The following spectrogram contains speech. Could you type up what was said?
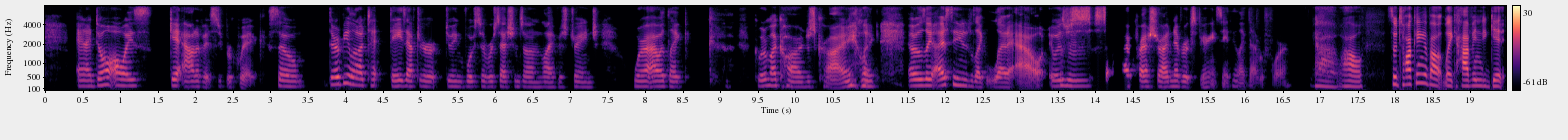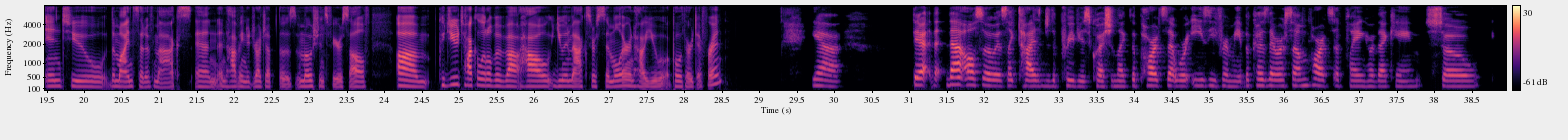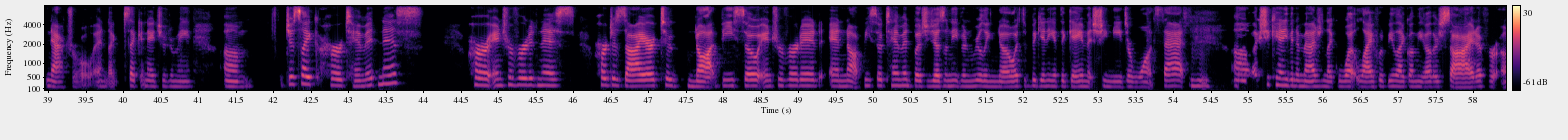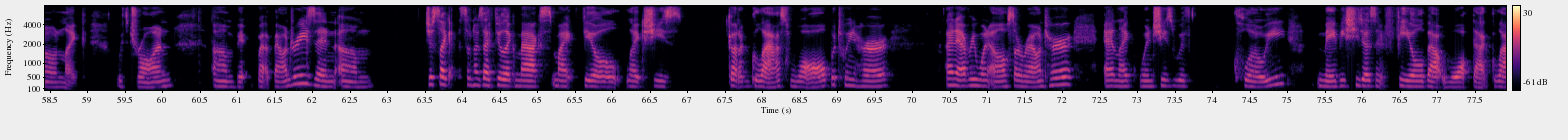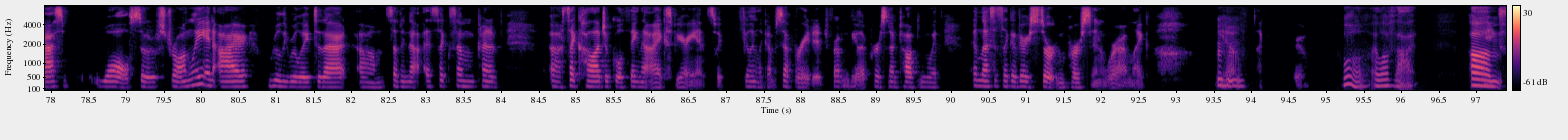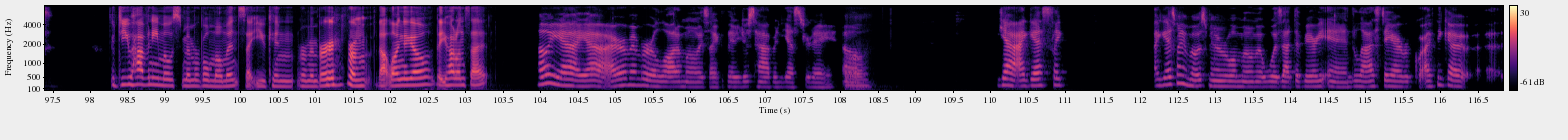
and I don't always get out of it super quick. So there would be a lot of t- days after doing voiceover sessions on Life is Strange where I would like go to my car and just cry. Like I was like I just needed to like let it out. It was mhm. just so high pressure. I'd never experienced anything like that before. Yeah, wow. So talking about, like, having to get into the mindset of Max and and having to dredge up those emotions for yourself, um, could you talk a little bit about how you and Max are similar and how you both are different? Yeah. That th that also is, like, ties into the previous question, like, the parts that were easy for me because there were some parts of playing her that came so natural and, like, second nature to me. Um, just, like, her timidness, her introvertedness, her desire to not be so introverted and not be so timid, but she doesn't even really know at the beginning of the game that she needs or wants that. Mhm, Um, like, she can't even imagine, like, what life would be like on the other side of her own, like, withdrawn um, ba- boundaries. And um, just like sometimes I feel like Max might feel like she's got a glass wall between her and everyone else around her. And like when she's with Chloe maybe she doesn't feel that wall that glass wall so strongly and I really relate to that um, something that it's like some kind of uh, psychological thing that I experience like feeling like I'm separated from the other person I'm talking with unless it's like a very certain person where I'm like you know, mhm. like, "True. Cool, I love that. Um, Thanks." do you have any most memorable moments that you can remember from that long ago that you had on set? Oh, yeah, yeah, I remember a lot of moments like they just happened yesterday. Aw, Um, yeah, I guess, like I guess my most memorable moment was at the very end, the last day I record I think I uh,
